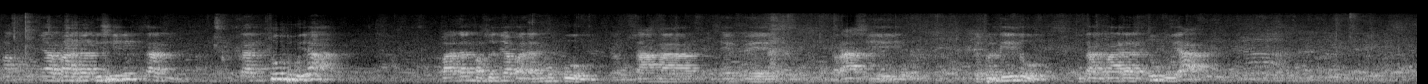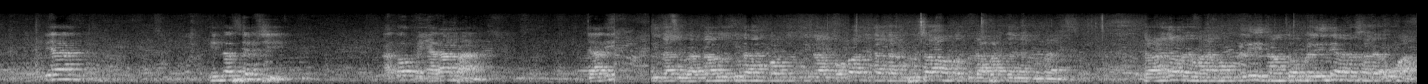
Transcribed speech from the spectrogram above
Maksudnya badan di sini bukan bukan tubuh ya. Badan maksudnya badan hukum, ya, usaha, CV, operasi, seperti itu. Bukan badan tubuh ya. Kemudian intersepsi atau penyadapan. Jadi kita juga kalau sudah mengkonsumsi narkoba kita akan berusaha untuk mendapatkannya kembali. Caranya bagaimana membeli? Nah untuk membeli ini harus ada uang.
